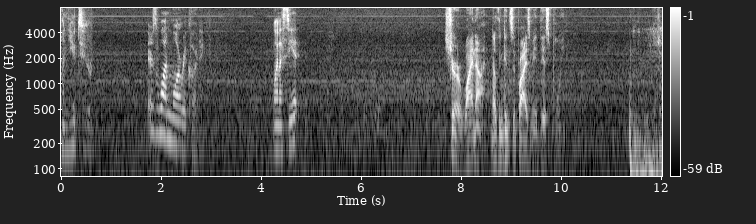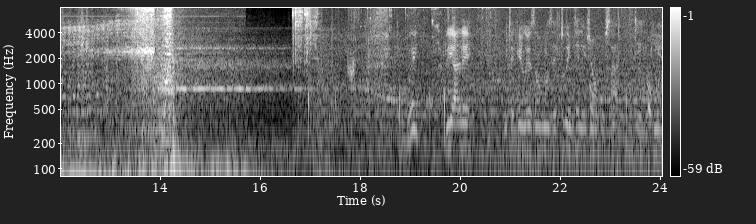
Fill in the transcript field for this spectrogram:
On you two. There's one more recording. Wanna see it? Sure, why not? Nothing can surprise me at this point. Ale. Ou te gen rezon mwen ze tou intelijon pou sa. Ou te bien.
